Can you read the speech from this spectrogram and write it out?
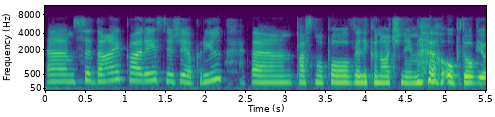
um, sedaj pa res je že april, um, pa smo po velikonočnem obdobju.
